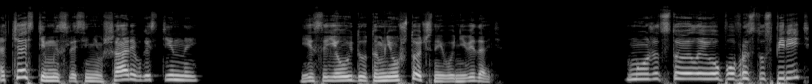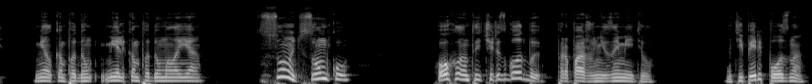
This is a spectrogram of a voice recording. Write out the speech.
Отчасти мысль о синем шаре в гостиной. Если я уйду, то мне уж точно его не видать. Может, стоило его попросту спереть? Мелком подум... Мельком подумала я. Сунуть в сумку. Хохланд и через год бы пропажу не заметил. А теперь поздно.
